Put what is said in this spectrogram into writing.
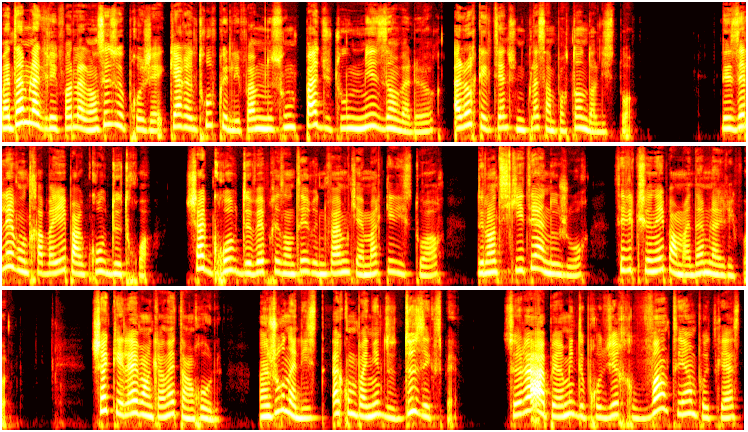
Madame Lagriffol a lancé ce projet car elle trouve que les femmes ne sont pas du tout mises en valeur, alors qu'elles tiennent une place importante dans l'histoire. Les élèves ont travaillé par groupe de trois. Chaque groupe devait présenter une femme qui a marqué l'histoire, de l'Antiquité à nos jours, sélectionnée par Madame Lagriffol. Chaque élève incarnait un rôle, un journaliste accompagné de deux experts. Cela a permis de produire 21 podcasts,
